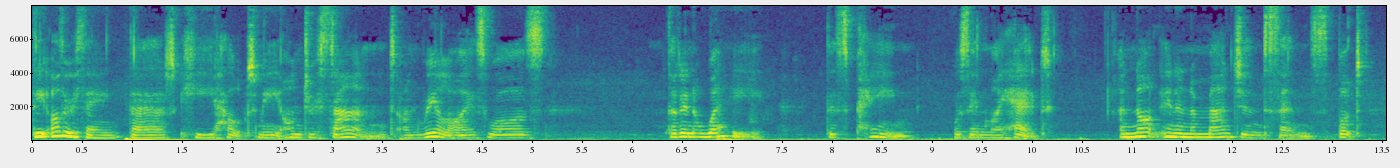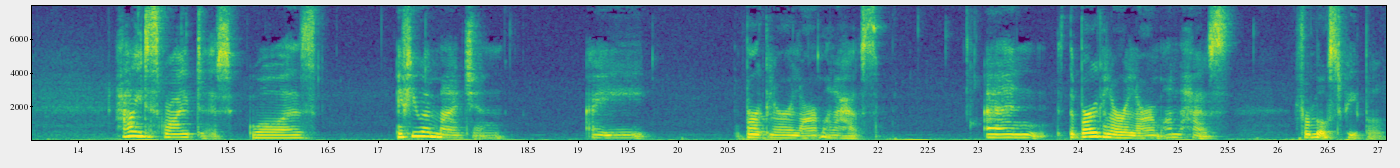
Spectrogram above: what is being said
the other thing that he helped me understand and realize was that in a way, this pain was in my head. And not in an imagined sense, but how he described it was if you imagine a burglar alarm on a house, and the burglar alarm on the house, for most people,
